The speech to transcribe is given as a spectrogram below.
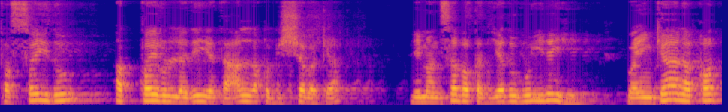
فالصيد الطير الذي يتعلق بالشبكة لمن سبقت يده إليه وإن كان قد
